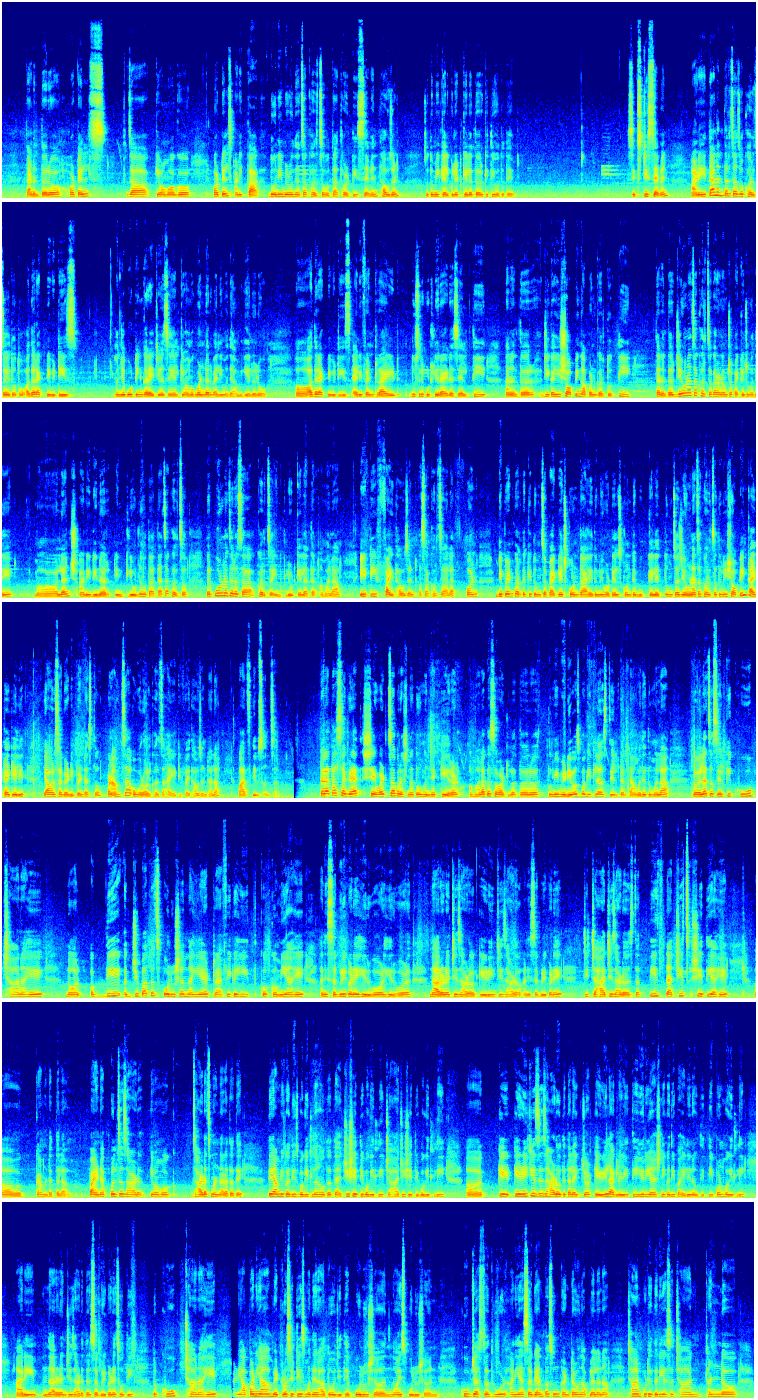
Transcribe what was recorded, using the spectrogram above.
त्यानंतर हॉटेल्स जा किंवा मग हॉटेल्स आणि कार दोन्ही मिळून ह्याचा खर्च होता थर्टी सेवन थाउजंड सो तुम्ही कॅल्क्युलेट केलं तर किती होतं ते? सिक्स्टी सेवन आणि त्यानंतरचा जो खर्च येतो तो अदर ॲक्टिव्हिटीज म्हणजे बोटिंग करायची असेल किंवा मग वंडर व्हॅलीमध्ये आम्ही गेलेलो अदर ॲक्टिव्हिटीज एलिफंट राईड दुसरी कुठली राईड असेल ती. त्यानंतर जी काही शॉपिंग आपण करतो ती. त्यानंतर जेवणाचा खर्च कारण आमच्या पॅकेजमध्ये लंच आणि डिनर इन्क्ल्यूड नव्हता. त्याचा खर्च तर पूर्ण जर असा खर्च इन्क्ल्यूड केला तर आम्हाला एटी फाय थाउजंड असा खर्च आला. पण डिपेंड करतं की तुमचं पॅकेज कोणतं आहे तुम्ही हॉटेल्स कोणते बुक केलेत तुमचा जेवणाचा खर्च तुम्ही शॉपिंग काय काय केलीत यावर सगळं डिपेंड असतं. पण आमचा ओव्हरऑल खर्च हा एटी फाय थाउजंड आला पाच दिवसांचा. तर आता सगळ्यात शेवटचा प्रश्न तो म्हणजे केरळ. आम्हाला कसं वाटलं? तर तुम्ही व्हिडिओज बघितले असतील तर त्यामध्ये तुम्हाला कळलंच असेल की खूप छान आहे नॉन अगदी अजिबातच पोल्युशन नाही आहे ट्रॅफिकही इतकं कमी आहे. आणि सगळीकडे हिरवळ हिरवळ नारळाची झाडं केळींची झाडं आणि सगळीकडे जी चहाची झाडं असतात तीच त्याचीच शेती आहे. काय म्हणतात त्याला? पायनॅपलचं झाड किंवा मग झाडच म्हणणार आता ते. ते आम्ही कधीच बघितलं नव्हतं. त्याची शेती बघितली चहाची शेती बघितली. के केळीची जे झाड होते त्याला ॲक्च्युअल केळी लागलेली तीही रियांशनी कधी पाहिली नव्हती ती पण बघितली. आणि नारळांची झाडं तर सगळीकडेच होती. तर खूप छान आहे. आणि आपण या मेट्रो सिटीजमध्ये राहतो जिथे पोल्युशन नॉईज पोल्युशन खूप जास्त धूळ आणि या सगळ्यांपासून कंटाळून आपल्याला ना छान कुठेतरी असं छान थंड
